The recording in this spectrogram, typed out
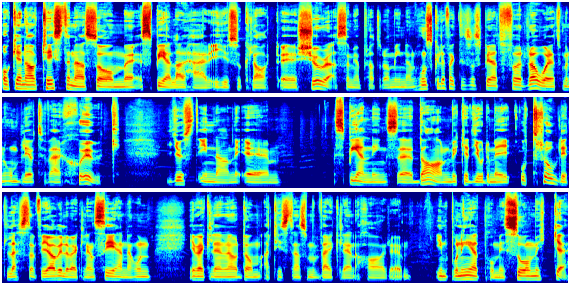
Och en av artisterna som eh, spelar här är ju såklart eh, Shura som jag pratade om innan. Hon skulle faktiskt ha spelat förra året men hon blev tyvärr sjuk just innan eh, spelningsdagen vilket gjorde mig otroligt ledsen för jag ville verkligen se henne. Hon är verkligen en av de artisterna som verkligen har eh, imponerat på mig så mycket.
